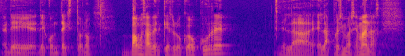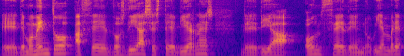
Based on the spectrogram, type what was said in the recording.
de contexto, ¿no? Vamos a ver qué es lo que ocurre en, las próximas semanas. Eh, de momento, hace dos días, este viernes, de día 11 de noviembre,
